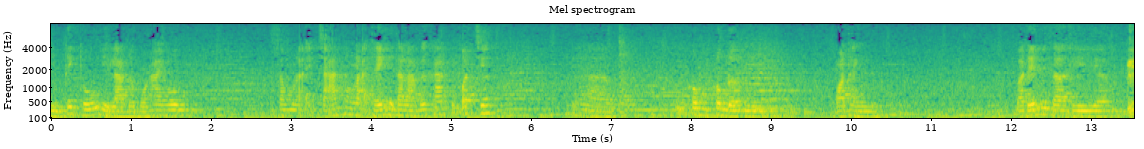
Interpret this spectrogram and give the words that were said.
nhìn thích thú thì làm được một hai hôm. Xong lại chán xong lại thấy người ta làm cái khác cũng bất chiếc nên là cũng không không được hoàn thành. Và đến bây giờ thì ờ,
